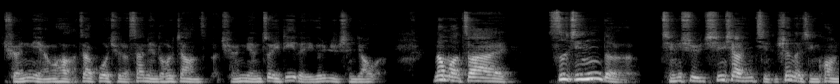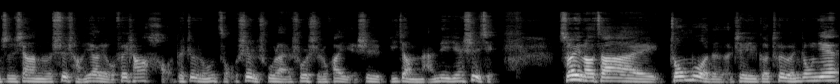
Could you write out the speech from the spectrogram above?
全年哈，在过去的三年都是这样子的，全年最低的一个日成交额。那么在资金的情绪倾向于谨慎的情况之下呢，市场要有非常好的这种走势出来，说实话也是比较难的一件事情。所以呢，在周末的这一个推文中间，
